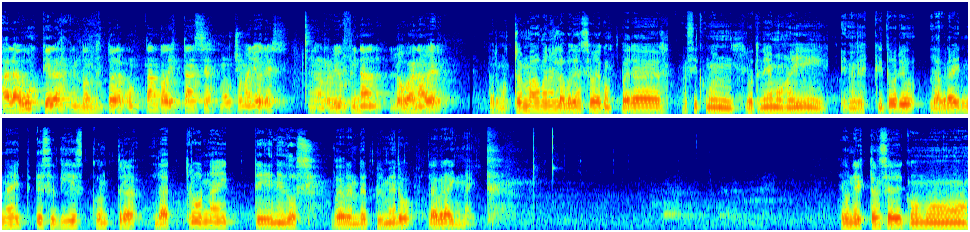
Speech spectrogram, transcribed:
a la búsqueda en donde estoy apuntando a distancias mucho mayores. En el review final lo van a ver. Para mostrar más o menos la potencia voy a comparar, así como lo teníamos ahí en el escritorio, la Bright Night S10 contra la True Night TN12. Voy a prender primero la Bright Night. Es una distancia de como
